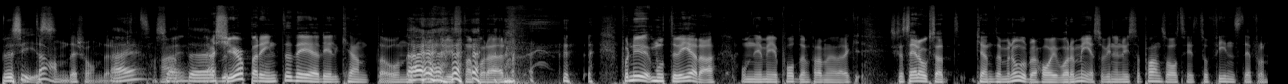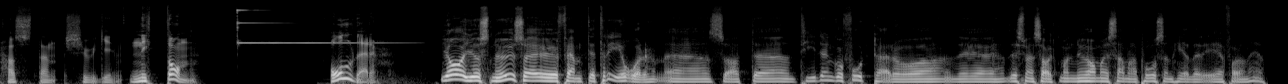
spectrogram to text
Precis. Inte Andersson direkt. Nej, så Nej. Att, eh, jag köper inte det Lill-Kenta och ni som lyssnar på det här. får ni motivera om ni är med i podden framöver. Jag ska säga också att Kenta Norberg har ju varit med, så vill ni lyssna på hans avsnitt så finns det från hösten 2019. Ålder? Ja, just nu så är jag 53 år. Eh, så att eh, tiden går fort här och det, det är som jag sagt, nu har man ju samlat på sig en hel del erfarenhet.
